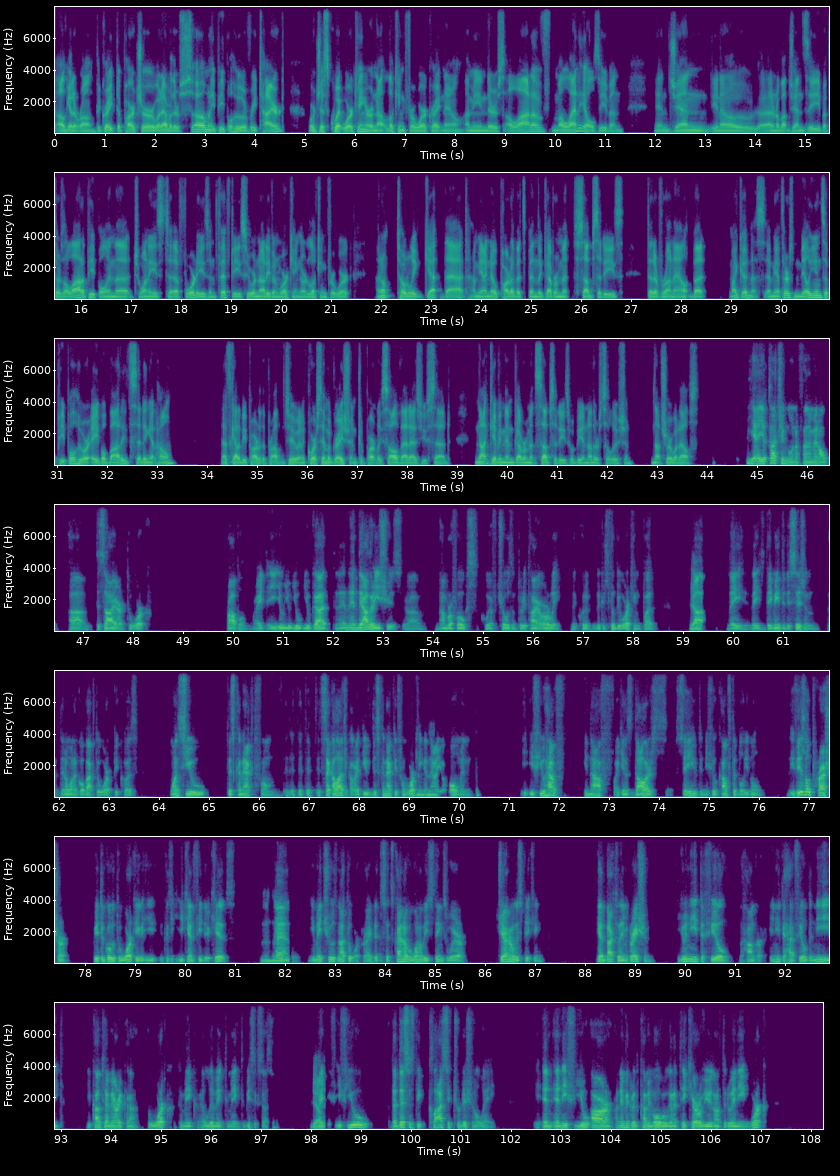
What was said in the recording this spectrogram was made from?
I'll get it wrong, the great departure or whatever. There's so many people who have retired or just quit working or not looking for work right now. I mean, there's a lot of millennials even and Gen, you know, I don't know about Gen Z, but there's a lot of people in the 20s to 40s and 50s who are not even working or looking for work. I don't totally get that. I mean, I know part of it's been the government subsidies that have run out, but my goodness. I mean, if there's millions of people who are able bodied sitting at home, that's got to be part of the problem too. And of course, immigration could partly solve that, as you said. Not giving them government subsidies would be another solution. Not sure what else. Yeah, you're touching on a fundamental uh, desire to work problem, right? You you you you got, and, and the other issues, uh, number of folks who have chosen to retire early. They could have, they could still be working, but Yeah. uh, they they they made the decision that they don't want to go back to work because once you disconnect from it, it, it it's psychological, right? You disconnected from working, and now Mhm. you're home, and if you have enough, I guess, dollars saved and you feel comfortable, you don't. If there's no pressure for you to go to work you, you, because you, you can't feed your kids, Mhm. then you may choose not to work. Right? It's it's kind of one of these things where, generally speaking, getting back to the immigration, you need to feel the hunger. You need to have feel the need. You come to America to work to make a living to make to be successful. Yeah. Right? If, if you that this is the classic traditional way. And and if you are an immigrant coming over, we're going to take care of you. You don't have to do any work.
